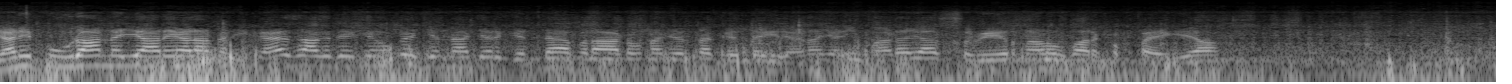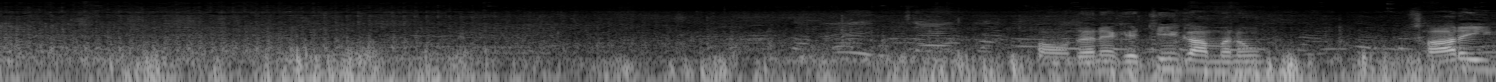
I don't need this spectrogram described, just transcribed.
ਯਾਨੀ ਪੂਰਾ ਨਜ਼ਾਰੇ ਵਾਲਾ ਤਾਂ ਨਹੀਂ ਕਹਿ ਸਕਦੇ, ਕਿਉਂਕਿ ਜਿੰਨਾ ਚਿਰ ਗਿੱਲਾ ਪਲਾਟ, ਉਹਨਾਂ ਚਿਰ ਤਾਂ ਗਿੱਲਾ ਹੀ ਰਹਿਣਾ। ਯਾਨੀ ਮਾੜਾ ਜਿਹਾ ਸਵੇਰ ਨਾਲੋਂ ਫ਼ਰਕ ਪੈ ਗਿਆ। ਪਾਉਂਦੇ ਨੇ ਖਿੱਚੀ ਕੰਮ ਨੂੰ, ਸਾਰੇ ਹੀ।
